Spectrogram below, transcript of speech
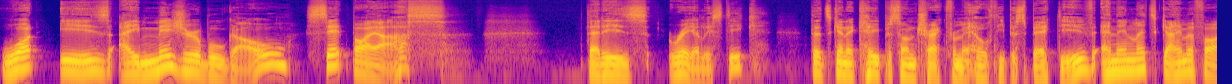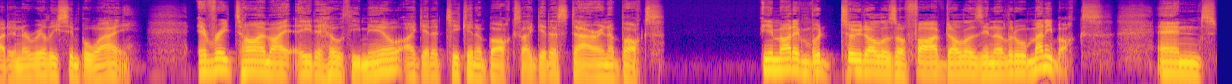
What is a measurable goal set by us that is realistic, that's going to keep us on track from a healthy perspective? And then let's gamify it in a really simple way. Every time I eat a healthy meal, I get a tick in a box. I get a star in a box. You might even put $2 or $5 in a little money box. And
